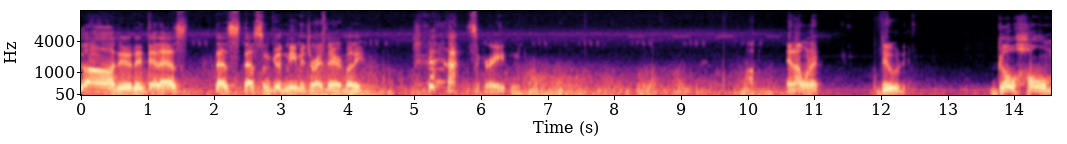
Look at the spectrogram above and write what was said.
oh, dude, they dead ass. That's that's some good memeage right there, buddy. That's great. Uh, and I want to... Dude. Go home.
